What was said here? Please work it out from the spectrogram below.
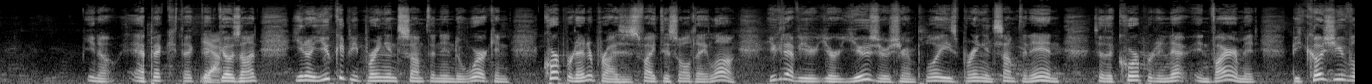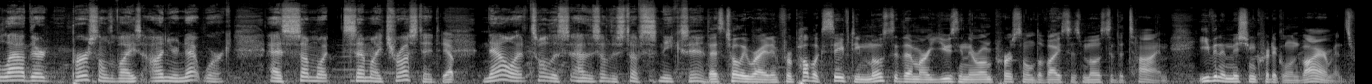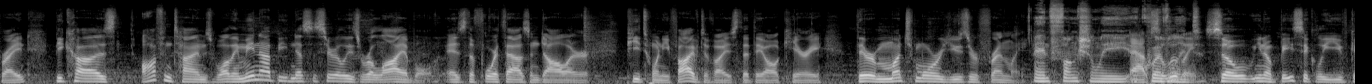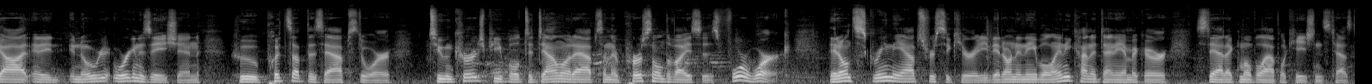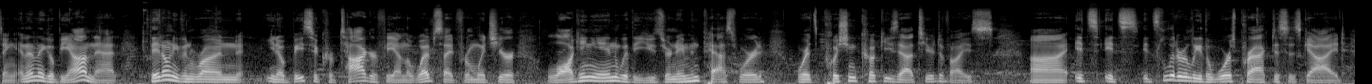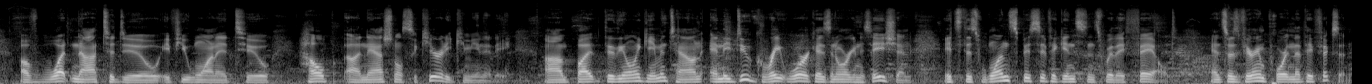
you know epic that, that Yeah. goes on you know you could be bringing something into work and corporate enterprises fight this all day long you could have your, your users your employees bringing something in to the corporate en- environment because you've allowed their personal device on your network as somewhat semi-trusted Yep. now it's all this how this other stuff sneaks in That's totally right. And for public safety, most of them are using their own personal devices most of the time, even in mission critical environments, right? Because oftentimes, while they may not be necessarily as reliable as the $4,000 P25 device that they all carry, they're much more user friendly. and functionally Absolutely. equivalent So, you know, basically, you've got a, an organization who puts up this app store to encourage people to download apps on their personal devices for work. They don't screen the apps for security. They don't enable any kind of dynamic or static mobile applications testing. And then they go beyond that. They don't even run, you know, basic cryptography on the website from which you're logging in with a username and password, where it's pushing cookies out to your device. Uh, it's it's it's literally the worst practices guide of what not to do if you wanted to help a national security community. Um, but they're the only game in town, and they do great work as an organization. It's this one specific instance where they failed, and so it's very important that they fix it.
